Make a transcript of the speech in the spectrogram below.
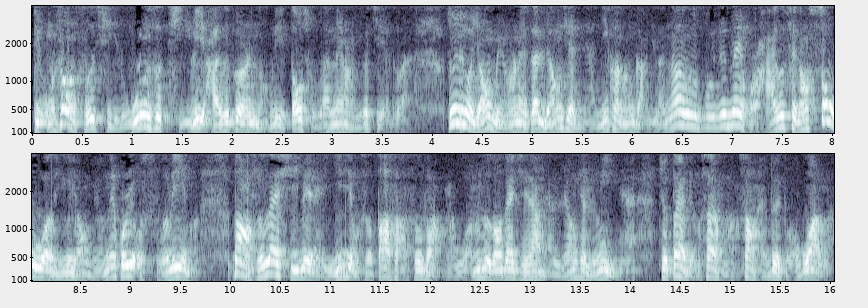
鼎盛时期的，无论是体力还是个人能力，都处在那样一个阶段。所以说，姚明呢，在两千年，你可能感觉那不就那会儿还是非常瘦弱的一个姚明，那会儿有实力嘛？当时在 CBA 已经是大杀四方了。我们知道，在接下来两千零一年就带领上上海队夺冠了。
